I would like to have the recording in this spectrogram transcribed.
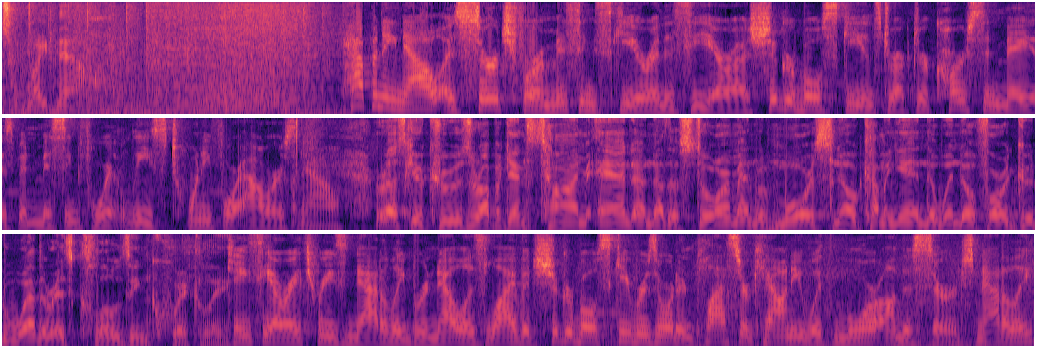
starts right now. Happening now, a search for a missing skier in the Sierra. Sugar Bowl ski instructor Carson May has been missing for at least 24 hours now. Rescue crews are up against time and another storm, and with more snow coming in, the window for good weather is closing quickly. KCRA 3's Natalie Brunell is live at Sugar Bowl Ski Resort in Placer County with more on the search. Natalie?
